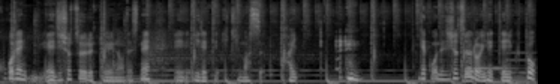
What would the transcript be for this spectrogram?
ここで、え辞書ツールというのをですね、え入れていきます。はい。で、ここで辞書ツールを入れていくと、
